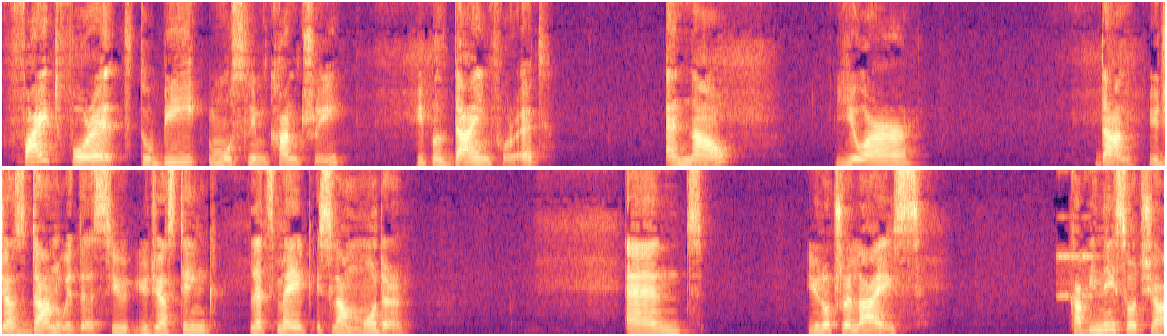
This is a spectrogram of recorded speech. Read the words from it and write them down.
fight for it to be Muslim country, people dying for it, and now you are done. You just done with this. You you just think let's make Islam modern and you not realize कभी नहीं सोचा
